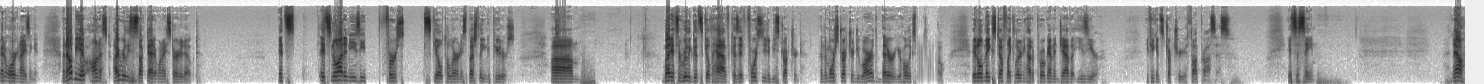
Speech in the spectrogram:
and organizing it. And I'll be honest, I really sucked at it when I started out. It's, it's not an easy first skill to learn, especially in computers. Um, but it's a really good skill to have because it forces you to be structured. And the more structured you are, the better your whole experience will go. It'll make stuff like learning how to program in Java easier if you can structure your thought process. It's the same. Now,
